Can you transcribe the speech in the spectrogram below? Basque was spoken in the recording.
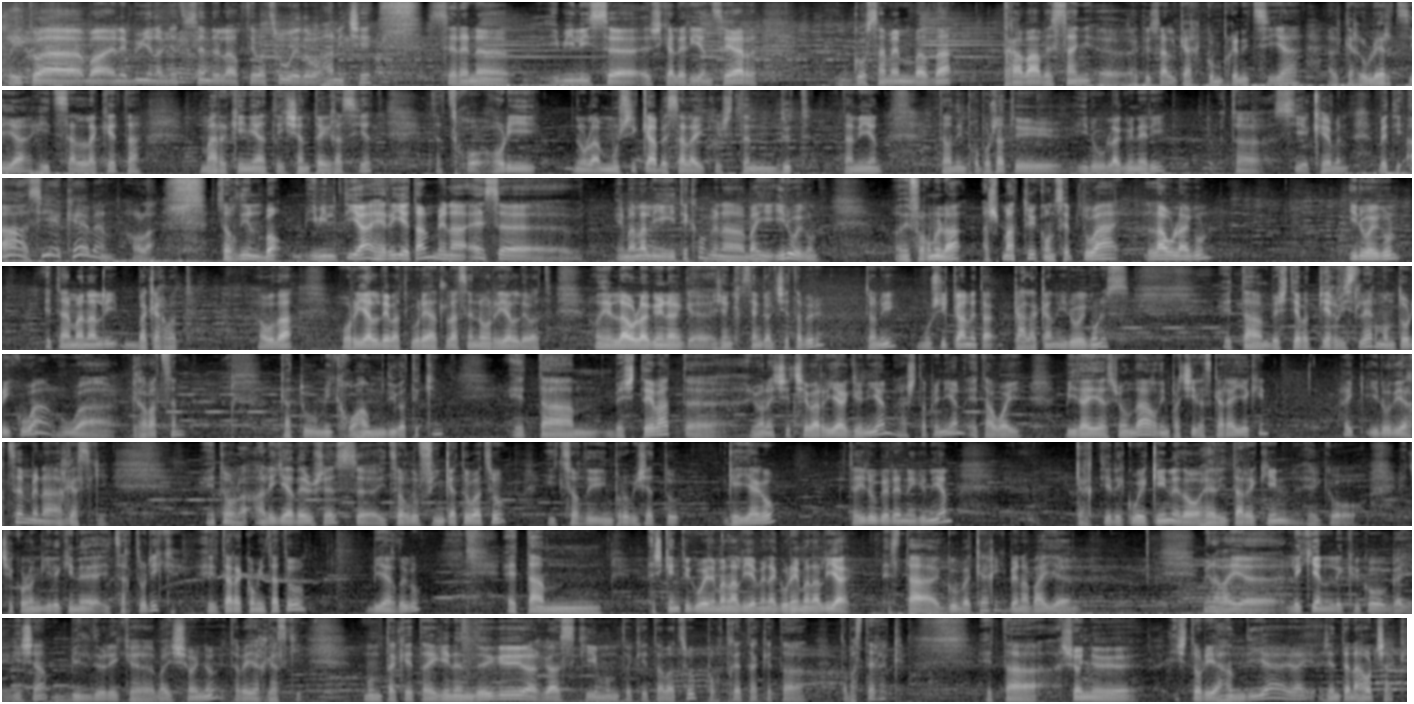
Proiektua, ba, ene buien abiatzen dela urte batzu edo hanitxe, zeren uh, ibiliz uh, eskalerian zehar gozamen bat da, traba bezain, uh, akuz, alkar komprenitzia, alkar ulertzia, hitz aldaketa, markinatik xantegraziat, eta hori nola musika bezala ikusten dut, eta nien, eta ondin proposatu hiru laguneri, eta ziek heben. Beti, ah, ziek heben, hola. Eta ordin, bon, ibiltia herrietan, bena ez uh, emanali egiteko, bena bai, hiru egun. Hade formula, asmatu konzeptua lau lagun, hiru egun, eta emanali bakar bat. Hau da, horri alde bat, gure atlazen horri alde bat. Hade lau lagunak uh, Jean-Christian Galtxeta bere, Toni, musikan eta kalakan hiru egunez. Eta beste bat Pierre Wissler montorikua hua grabatzen katu mikro handi batekin. Eta mm, beste bat uh, Joanes Etxebarria genian hastapenian eta hauai bidaiazion da ordin patxilazkaraiekin. Haik irudi hartzen bena argazki. Eta hola, alegia deus ez uh, itzordu finkatu batzu itzordu improvisatu gehiago. Eta irugeren egunean kartierekuekin edo herritarrekin, eko txeko langirekin itzarturik, herritarrak komitatu, bihar dugu. Eta mm, eskentu guen emanalia, bena gure emanalia ez da gu bakarrik, bena bai, bena bai lekian lekuko gisa, bildurik bai soinu eta bai argazki. Muntaketa eginen dugu, argazki muntaketa batzu, portretak eta, eta bazterrak. Eta soinu historia handia, jenten ahotsak,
